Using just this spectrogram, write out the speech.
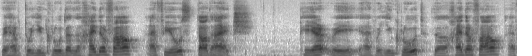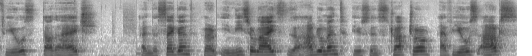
we have to include the header file fuse.h. Here we have include the header file fuse.h. And the second, we'll initialize the argument using structure fuse args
